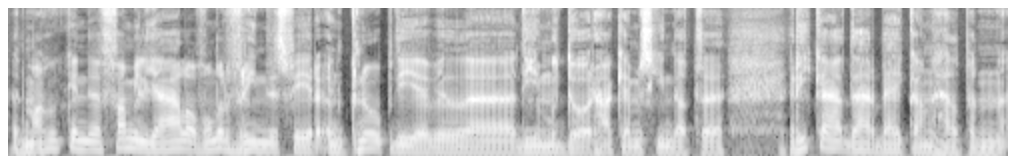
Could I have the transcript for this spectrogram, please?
Het mag ook in de familiale of onder vriendensfeer een knoop die je, wil, uh, die je moet doorhakken. Misschien dat uh, Rika daarbij kan helpen.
